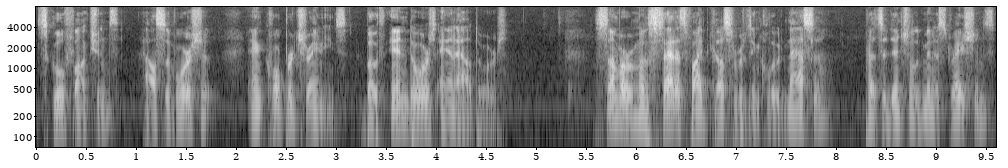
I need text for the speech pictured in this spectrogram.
school functions, house of worship, and corporate trainings, both indoors and outdoors. Some of our most satisfied customers include NASA, presidential administrations,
